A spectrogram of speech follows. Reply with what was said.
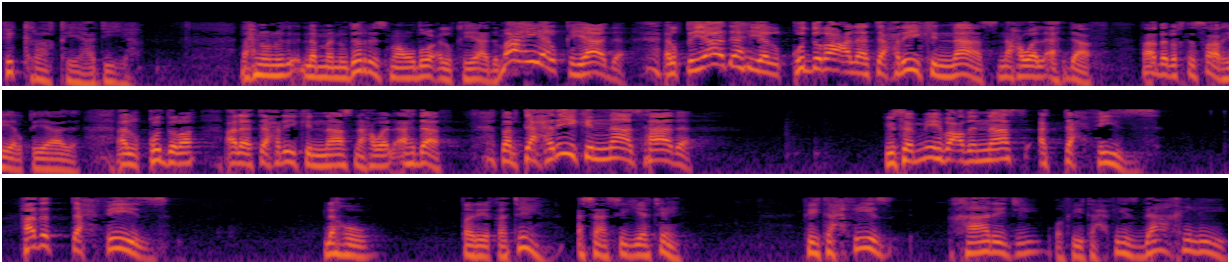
فكرة قيادية. نحن لما ندرس موضوع القيادة ما هي القيادة؟ القيادة هي القدرة على تحريك الناس نحو الأهداف. هذا باختصار هي القيادة. القدرة على تحريك الناس نحو الأهداف. طب تحريك الناس هذا يسميه بعض الناس التحفيز. هذا التحفيز له طريقتين أساسيتين. في تحفيز خارجي وفي تحفيز داخلي.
